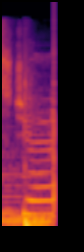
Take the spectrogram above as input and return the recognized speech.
pasture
